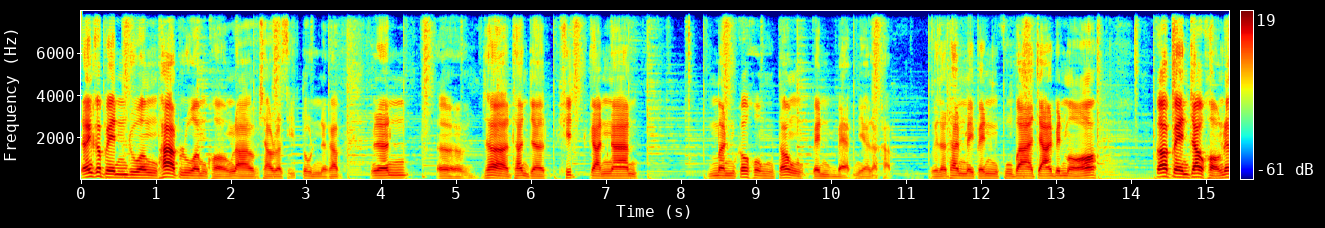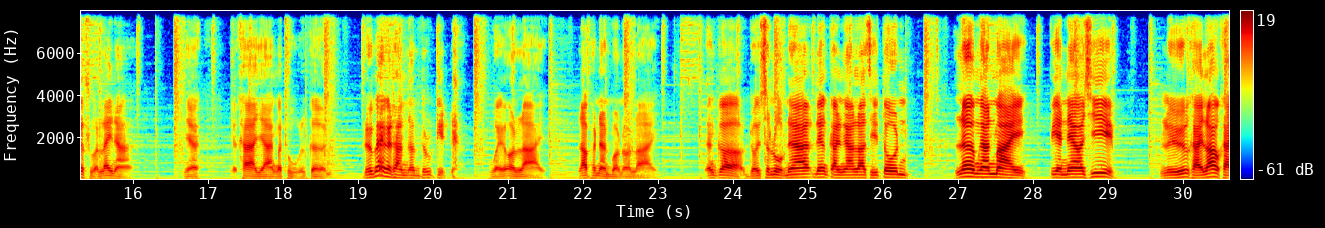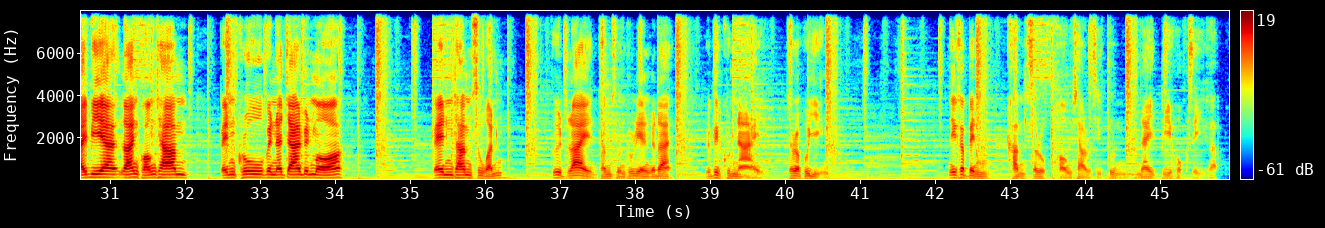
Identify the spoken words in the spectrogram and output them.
นั่นก็เป็นดวงภาพรวมของเราชาวราศีตุลนะครับ เพราะฉะนั้นถ้าท่านจะคิดการงาน มันก็คงต้องเป็นแบบนี้แหละครับคือถ้าท่านไม่เป็นครูบาอาจารย์เป็นหมอ ก็เป็นเจ้าของเลือกสวนไร่นาเนี่ยค่ายางก็ถูกเหลือเกิน หรือแม้กระทั่งทำธุรกิจหวยออนไลน์ รับพนันบอลออนไลน์นั่นก็โดยสรุปนะฮะเรื่องการงานราศีตุลเริ่มงานใหม่ เปลี่ยนแนวอาชีพ หรือขายเหล้าขายเบียร์ร้านของชำเป็นครูเป็นอาจารย์เป็นหมอ เป็นทำสวนพืชไร่ทำสวนทุเรียนก็ได้ หรือเป็นคุณนายสำหรับผู้หญิง นี่ก็เป็นคำสรุปของชาวราศีตุลในปี 64 ครับ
